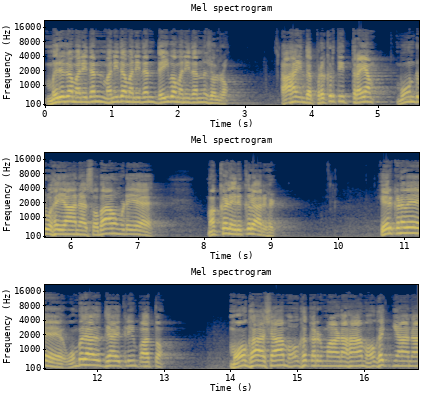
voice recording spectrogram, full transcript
மிருக மனிதன் மனித மனிதன் தெய்வ மனிதன் சொல்கிறோம் ஆக இந்த பிரகிருதி திரயம் மூன்று வகையான சுவாவமுடைய மக்கள் இருக்கிறார்கள். ஏற்கனவே ஒன்பதாவது அத்தியாயத்திலையும் பார்த்தோம். மோகாஷா மோக கர்மாணா மோகஜானா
